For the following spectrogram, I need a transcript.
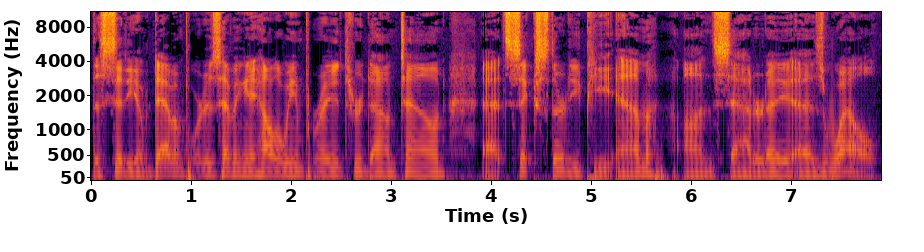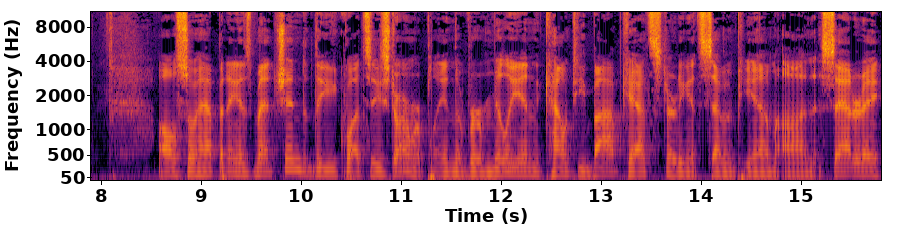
The City city of Davenport is having a Halloween parade through downtown at 6:30 p.m. on Saturday as well. Also happening, as mentioned, the Quad City Storm are playing the Vermilion County Bobcats starting at 7 p.m. on Saturday.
